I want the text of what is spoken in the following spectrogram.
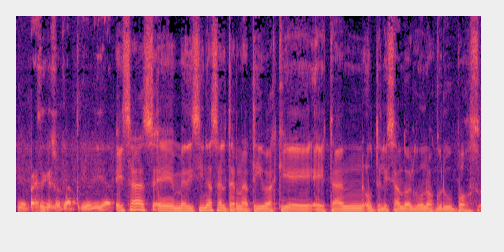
y me parece que eso es la prioridad. Esas eh, medicinas alternativas que están utilizando algunos grupos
